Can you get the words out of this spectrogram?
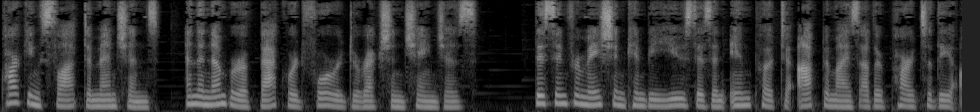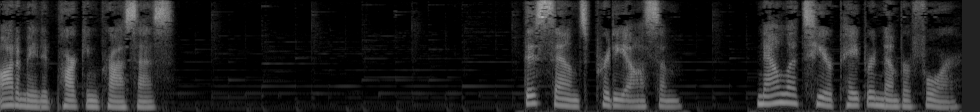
parking slot dimensions, and the number of backward forward direction changes. This information can be used as an input to optimize other parts of the automated parking process. This sounds pretty awesome. Now let's hear paper number 4.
